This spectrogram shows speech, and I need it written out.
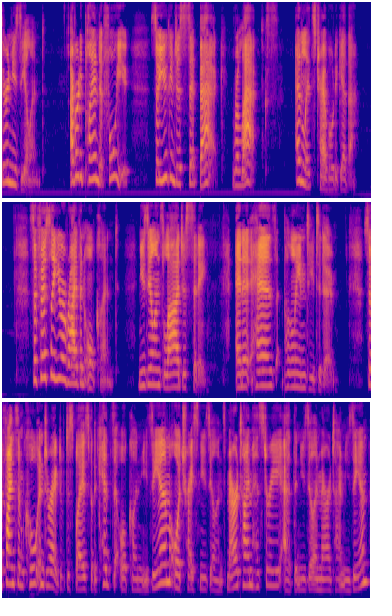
through New Zealand. I've already planned it for you. So you can just sit back, relax, and let's travel together. So, firstly, you arrive in Auckland, New Zealand's largest city, and it has plenty to do. So, find some cool interactive displays for the kids at Auckland Museum or trace New Zealand's maritime history at the New Zealand Maritime Museum.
